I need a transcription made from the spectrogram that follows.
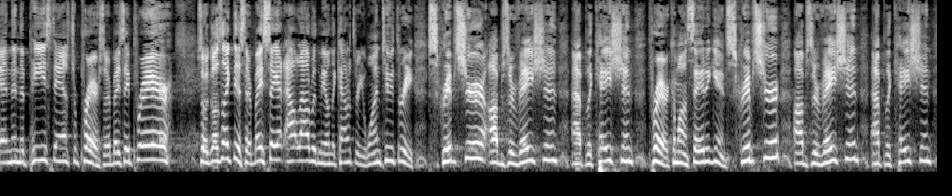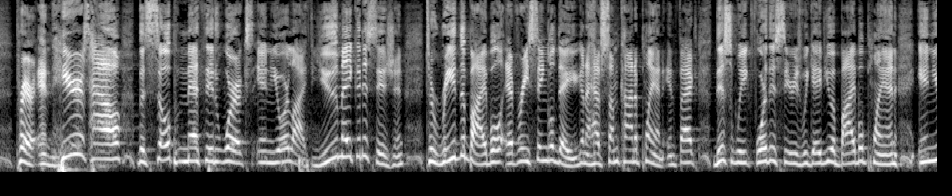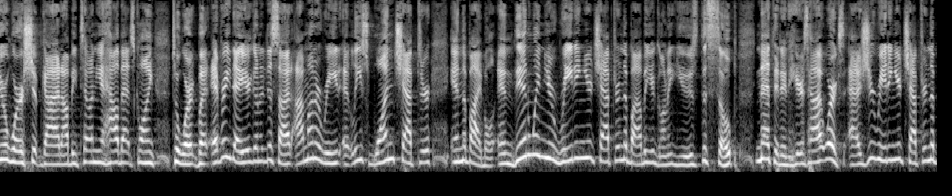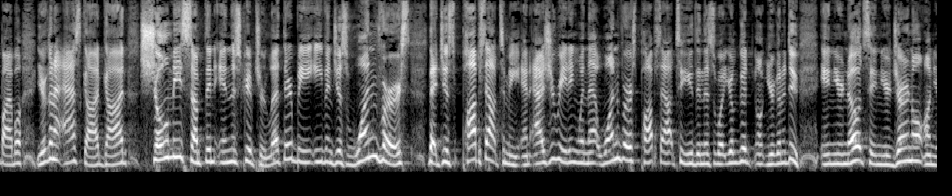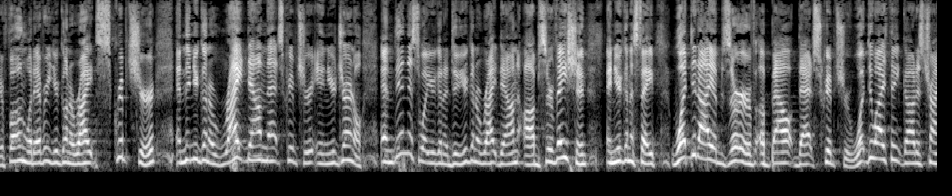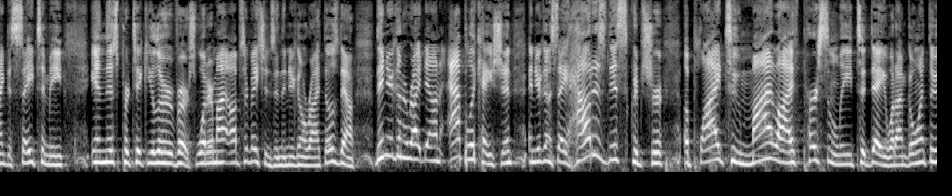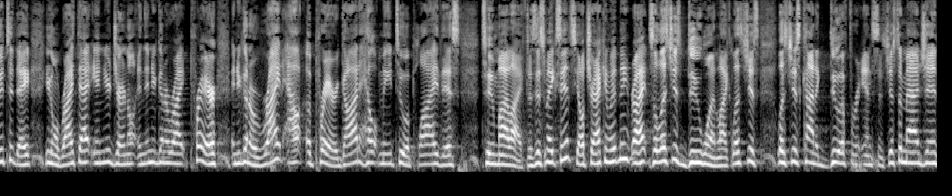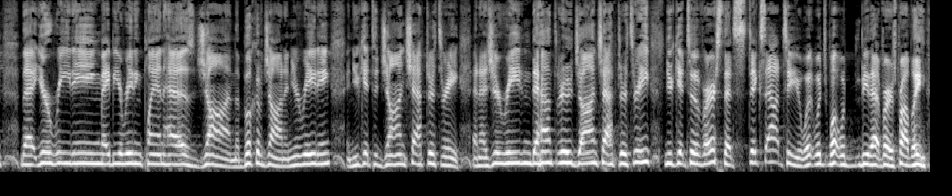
and then the P stands for prayer. So everybody say prayer. So it goes like this. Everybody say it out loud with me on the count of three. One, two, three. Scripture, observation, application, prayer. Come on, say it again. Scripture, observation, application, prayer. And here's how the SOAP method works in your life. You make a decision to read the Bible every single day. You're going to have some kind of plan. In fact, this week for this series, we gave you a Bible plan in your worship guide. I'll be telling you how that's going to work. But every day you're going to decide, I'm going to read at least one chapter in the Bible. And then when you're reading your chapter in the Bible, you're going to use the SOAP method. And here's how it works. As you're reading your chapter in the Bible, you're going to ask God, God, show me something in the scripture. Let there be even just one verse that just pops out to me. And as you're reading, when that one verse pops out to you, then this is what you're good you're going to do. In your notes, in your journal, on your phone, whatever, you're going to write scripture, and then you're going to write down that scripture in your journal. And then this is what you're going to do. You're going to write down observation, and you're going to say, "What did I observe about that scripture? What do I think God is trying to say to me in this particular verse? What are my observations?" And then you're going to write those down. Then you're going to write down application, and you're going to say, "How does this scripture apply to my life personally today, what I'm going through today. You're going to write that in your journal, and then you're going to write prayer, and you're going to write out a prayer. God, help me to apply this to my life. Does this make sense? Y'all tracking with me? Right? So let's just do one. Like, let's just, let's just kind of do it for instance. Just imagine that you're reading, maybe your reading plan has John, the book of John, and you're reading, and you get to John chapter 3. And as you're reading down through John chapter 3, you get to a verse that sticks out to you. Which, what would be that verse? Probably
